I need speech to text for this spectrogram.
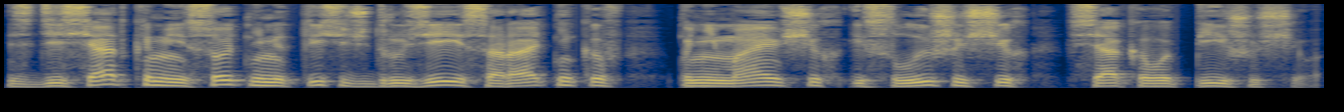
с десятками и сотнями тысяч друзей и соратников, понимающих и слышащих всякого пишущего.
